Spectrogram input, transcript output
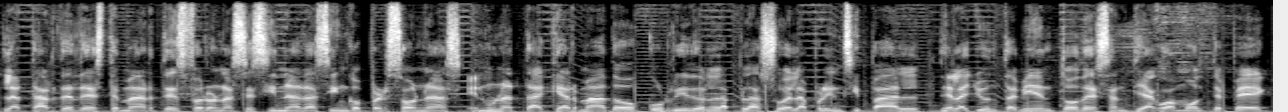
La tarde de este martes fueron asesinadas cinco personas en un ataque armado ocurrido en la plazuela principal del Ayuntamiento de Santiago Amoltepec,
